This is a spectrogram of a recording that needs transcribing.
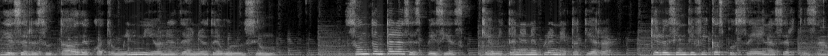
y es el resultado de 4.000 millones de años de evolución. Son tantas las especies que habitan en el planeta Tierra que los científicos poseen la certeza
